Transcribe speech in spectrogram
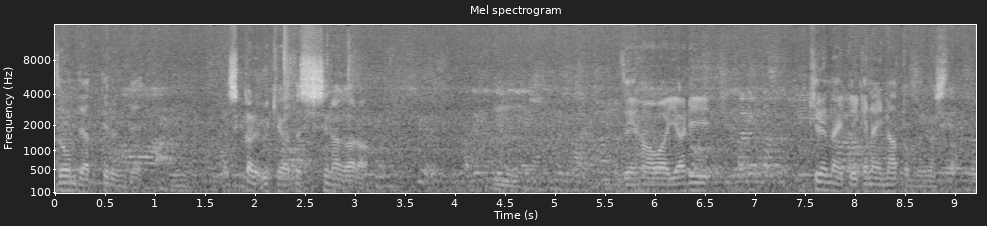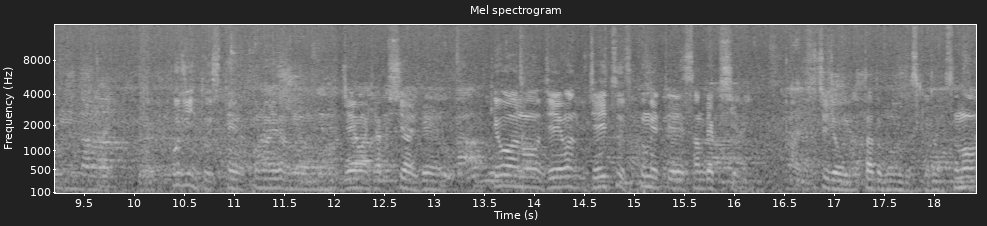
ゾーンでやってるんで、うん、しっかり受け渡ししながら、うん、前半はやり切れないといけないなと思いました、個人としてこの間の J1100 試合で今日はあの J1、J2 含めて300試合出場になったと思うんですけどその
